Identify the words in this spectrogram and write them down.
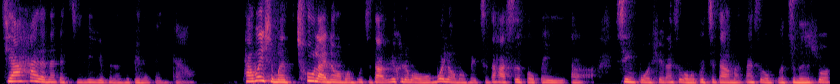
加害的那个几率有可能会变得更高。他为什么出来呢？我们不知道，有可能我们问了，我们会知道他是否被呃性剥削，但是我们不知道嘛。但是我我只能说，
